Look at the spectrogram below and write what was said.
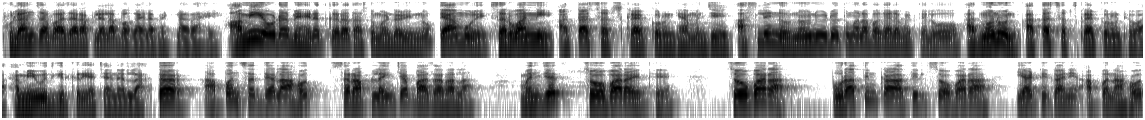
फुलांचा बाजार आपल्याला बघायला भेटणार आहे. आम्ही एवढं मेहनत करत असतो मंडळींनो. त्यामुळे सर्वांनी आता सबस्क्राईब करून घ्या. म्हणजे असले नवनवीन व्हिडिओ तुम्हाला बघायला भेटतील हो. आज म्हणून आता सबस्क्राईब करून ठेवा. आम्ही उदगीरकर या चॅनलला तर आपण सध्याला आहोत सराफ लाईनच्या बाजाराला. म्हणजेच चोबारा इथे. चौबारा. पुरातन काळातील चौबारा या ठिकाणी आपण आहोत.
